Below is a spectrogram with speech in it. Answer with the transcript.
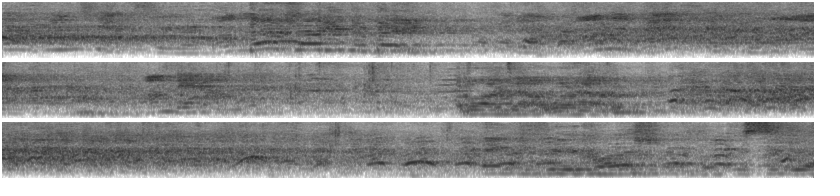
third Winchester. I'll, That's how you debate! I'll invest if you want. I'm down. I blacked out, what happened? Thank you for your question. I hope to see you. I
